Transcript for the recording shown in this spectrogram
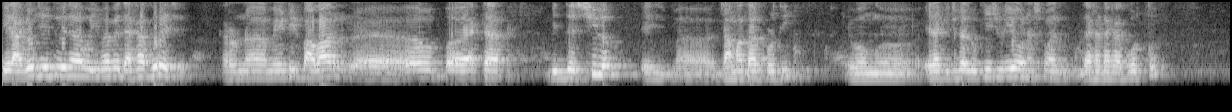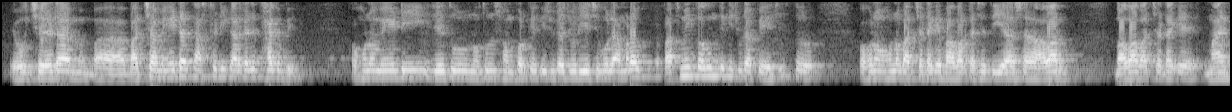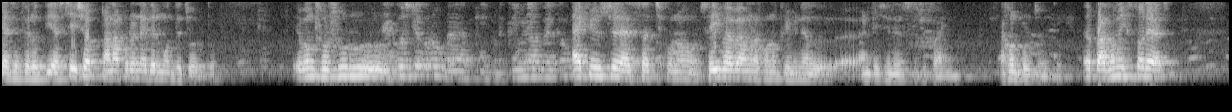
এর আগেও যেহেতু এরা ওইভাবে দেখা করেছে কারণ মেয়েটির বাবার একটা বিদ্বেষ ছিল এই জামাতার প্রতি। এবং এরা কিছুটা লুকিয়ে চুরিয়ে অনেক সময় দেখা টাকা করতো। এবং ছেলেটা বাচ্চা মেয়েটার কাস্টাডি কার কাছে থাকবে? কখনো মেয়েটি যেহেতু নতুন সম্পর্কে কিছুটা জড়িয়েছে বলে আমরাও প্রাথমিক তদন্তে কিছুটা পেয়েছি। তো কখনো কখনো বাচ্চাটাকে বাবার কাছে দিয়ে আসা আবার বাবা বাচ্চাটাকে মায়ের কাছে ফেরত দিয়ে আসছে এইসব টানাপোড়েন এদের মধ্যে চলতো। এবং শ্বশুর অ্যাকিউজডের অ্যাজ সাচ কোনো সেইভাবে আমরা কোনো ক্রিমিনাল অ্যান্টিসিডেন্স কিছু পাইনি এখন পর্যন্ত। প্রাথমিক স্তরে আছে।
